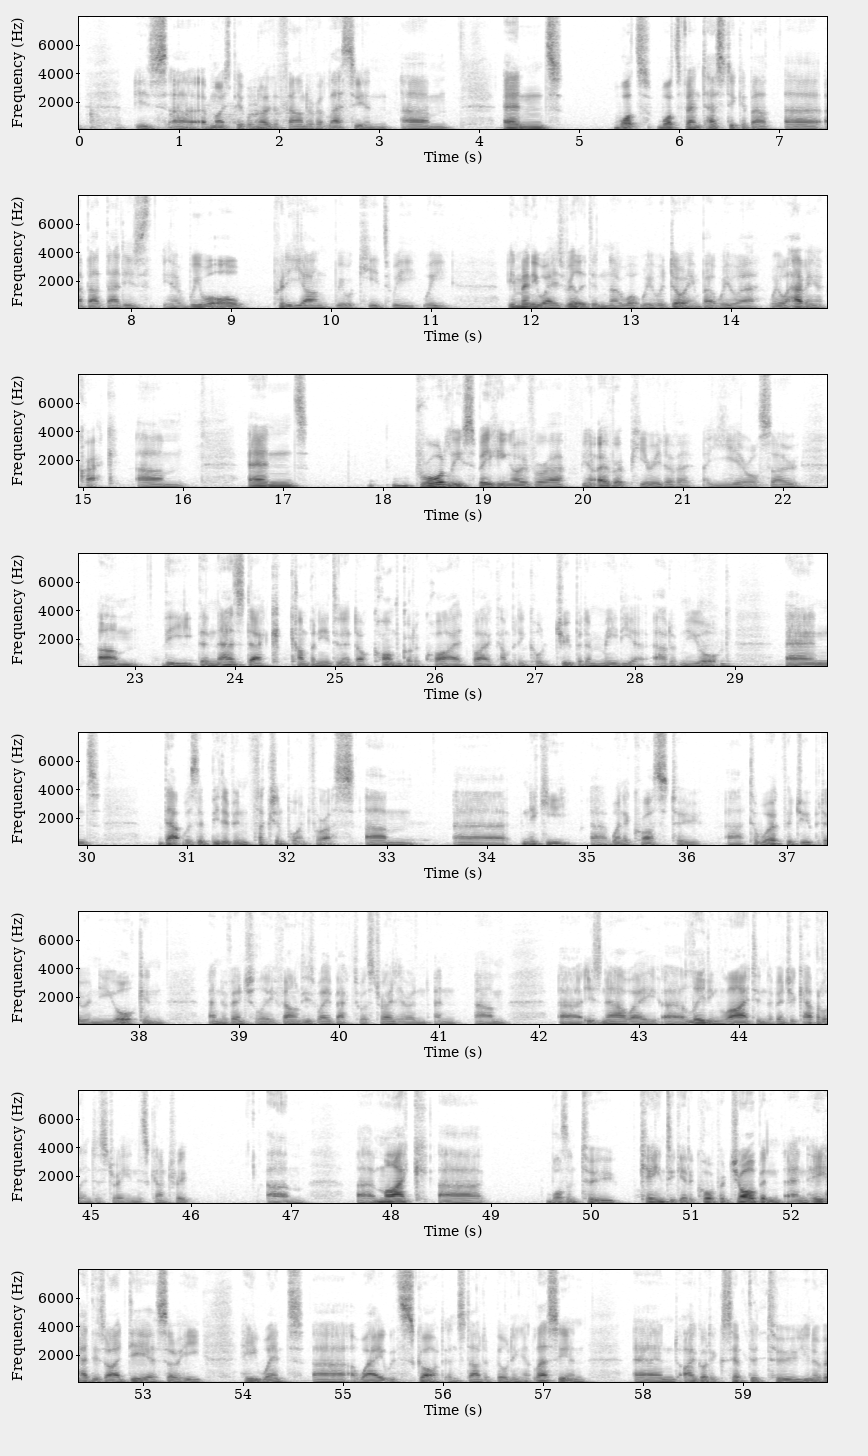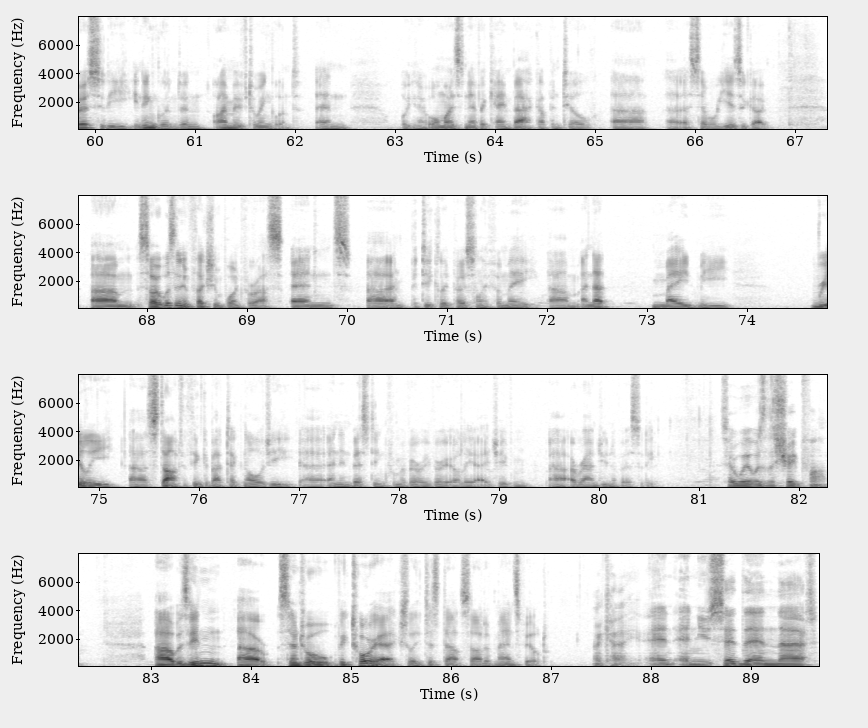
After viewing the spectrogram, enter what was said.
is uh, most people know the founder of Atlassian. Um, and what's what's fantastic about uh, about that is you know we were all pretty young, we were kids, we we in many ways really didn't know what we were doing, but we were we were having a crack. Um, and broadly speaking, over a you know, over a period of a, a year or so, um, the the Nasdaq company Internet.com got acquired by a company called Jupiter Media out of New York, mm-hmm. and that was a bit of an inflection point for us. Um, uh, Niki uh, went across to uh, to work for Jupiter in New York and and eventually found his way back to Australia and and um, uh, is now a, a leading light in the venture capital industry in this country. Um, uh, Mike uh, wasn't too keen to get a corporate job, and, and he had this idea, so he he went uh, away with Scott and started building Atlassian, and I got accepted to university in England, and I moved to England, and you know almost never came back up until uh, uh, several years ago. Um, so it was an inflection point for us, and uh, and particularly personally for me, um, and that made me really uh, start to think about technology uh, and investing from a very, very early age, even uh, around university. So, where was the sheep farm? Uh, it was in uh, central Victoria, actually, just outside of Mansfield. Okay, and and you said then that,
